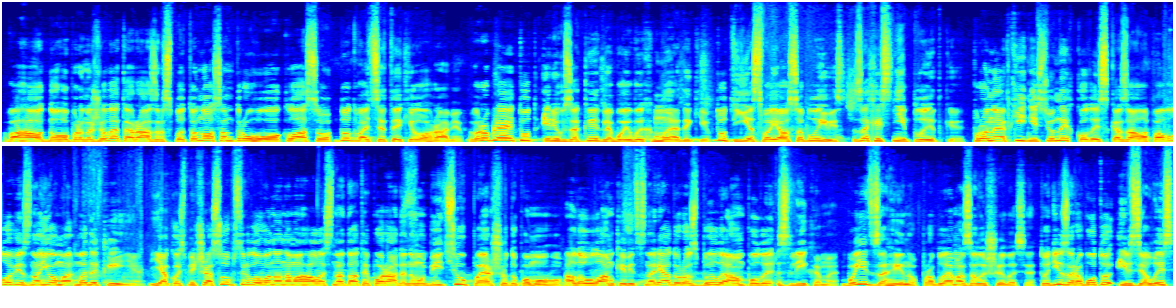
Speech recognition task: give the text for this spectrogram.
Вага одного бронежилета разом з плитоносом другого класу до 20 кілограмів. Виробляють тут і рюкзаки для бойових медиків. Тут є своя особливість захисні плитки. Про необхідність у них колись сказала Павлові знайома медикиня. Якось під час обстрілу вона намагалась надати пораненому бійцю першу допомогу, але уламки від снаряду розбили ампули з ліками. Боєць загинув. Проблема залишилася. Тоді за роботу і взялись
